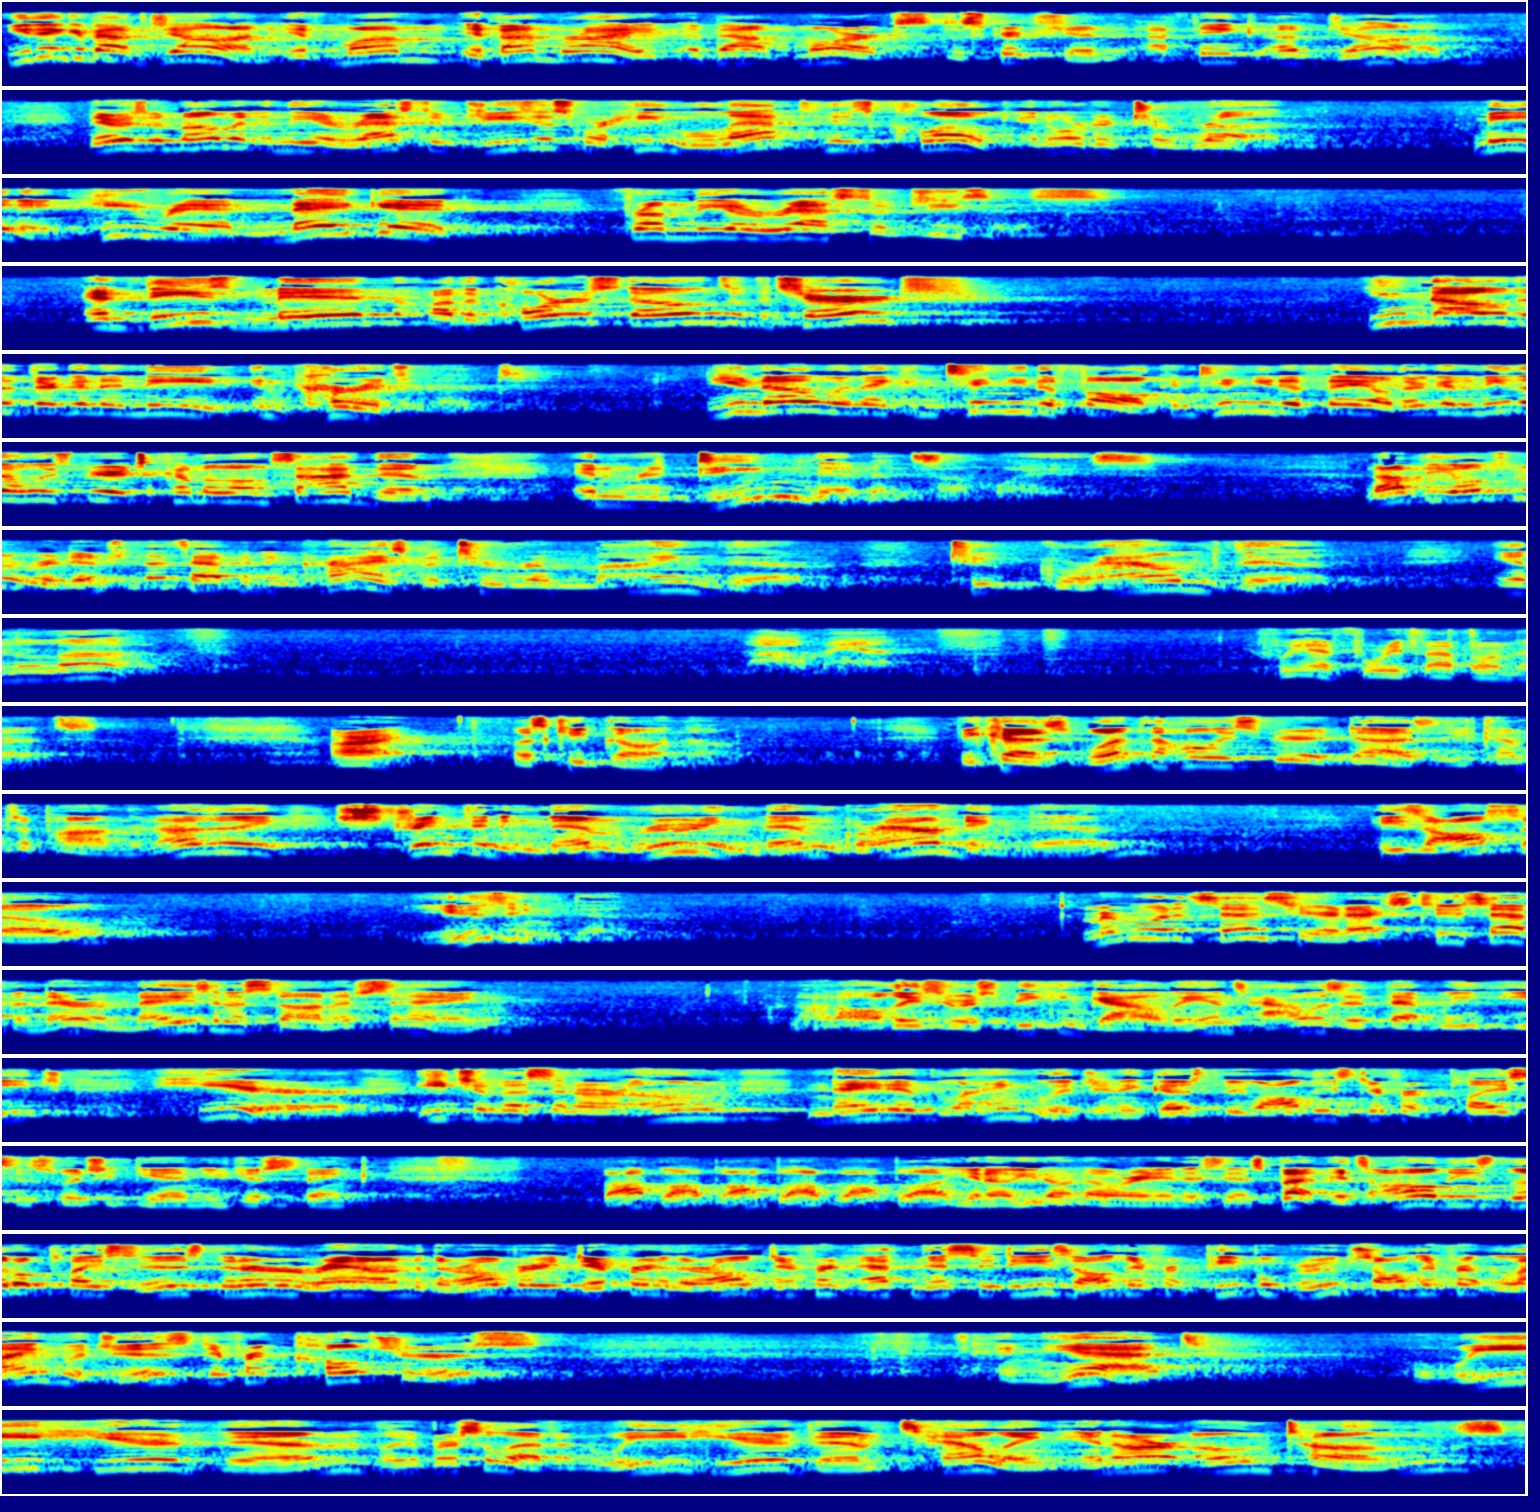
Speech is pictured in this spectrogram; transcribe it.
You think about John. If, mom, if I'm right about Mark's description, I think of John. There was a moment in the arrest of Jesus where he left his cloak in order to run, meaning he ran naked from the arrest of Jesus. And these men are the cornerstones of the church. You know that they're going to need encouragement. You know when they continue to fall, continue to fail, they're going to need the Holy Spirit to come alongside them and redeem them in some ways. Not the ultimate redemption that's happened in Christ, but to remind them, to ground them in love. Oh, man. If we had 45 more minutes. All right, let's keep going, though. Because what the Holy Spirit does is He comes upon them, not only strengthening them, rooting them, grounding them, He's also using them. Remember what it says here in Acts 2 7. They're amazed and astonished, saying, Not all these who are speaking Galileans, how is it that we each hear, each of us in our own native language? And it goes through all these different places, which again, you just think, blah, blah, blah, blah, blah, blah. You know, you don't know where any of this is. But it's all these little places that are around, and they're all very different, and they're all different ethnicities, all different people groups, all different languages, different cultures. And yet, we hear them, look at verse 11, we hear them telling in our own tongues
